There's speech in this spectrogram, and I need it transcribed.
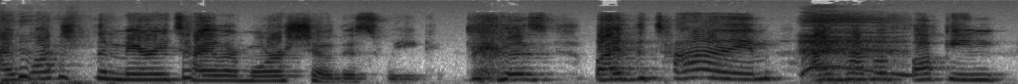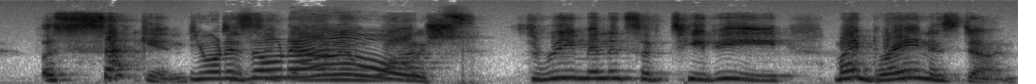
I watched the Mary Tyler Moore show this week because by the time I have a fucking a second, You wanna to sit zone down and watch three minutes of TV, my brain is done.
